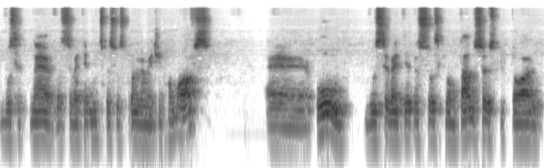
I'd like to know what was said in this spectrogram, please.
você, né, você vai ter muitas pessoas provavelmente em home office, é, ou você vai ter pessoas que vão estar no seu escritório,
